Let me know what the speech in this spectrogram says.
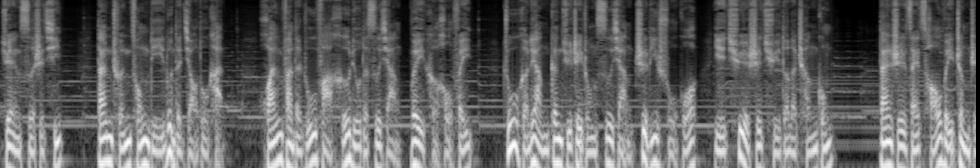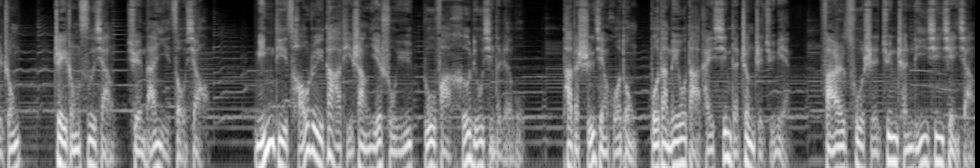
卷四十七。单纯从理论的角度看，桓范的儒法合流的思想未可厚非。诸葛亮根据这种思想治理蜀国，也确实取得了成功。但是在曹魏政治中，这种思想却难以奏效。明帝曹睿大体上也属于儒法合流型的人物，他的实践活动不但没有打开新的政治局面，反而促使君臣离心现象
